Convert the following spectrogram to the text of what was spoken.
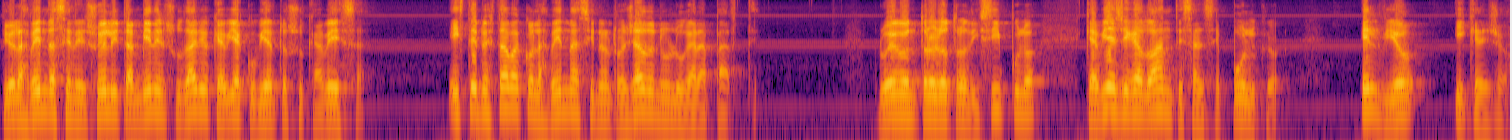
Vio las vendas en el suelo y también el sudario que había cubierto su cabeza. Este no estaba con las vendas, sino enrollado en un lugar aparte. Luego entró el otro discípulo, que había llegado antes al sepulcro. Él vio y creyó.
